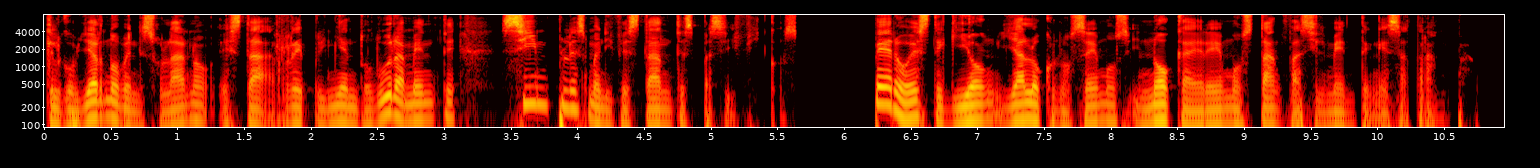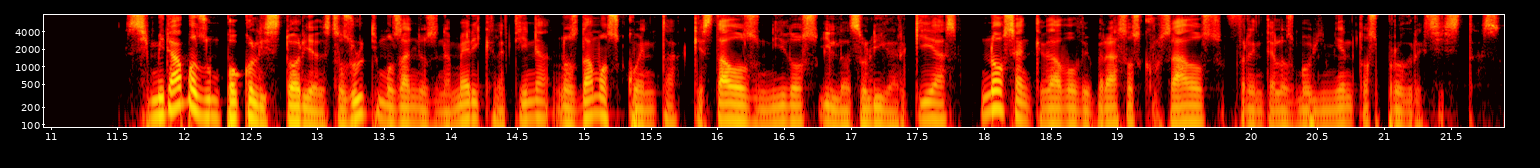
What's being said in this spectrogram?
que el gobierno venezolano está reprimiendo duramente simples manifestantes pacíficos. Pero este guion ya lo conocemos y no caeremos tan fácilmente en esa trampa. Si miramos un poco la historia de estos últimos años en América Latina, nos damos cuenta que Estados Unidos y las oligarquías no se han quedado de brazos cruzados frente a los movimientos progresistas.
